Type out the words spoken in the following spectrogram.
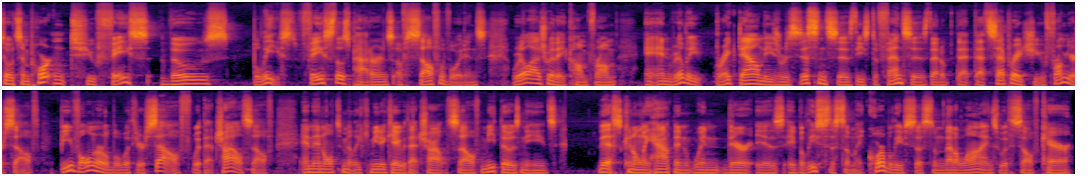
So it's important to face those beliefs, face those patterns of self avoidance, realize where they come from, and really break down these resistances, these defenses that, that, that separate you from yourself. Be vulnerable with yourself, with that child self, and then ultimately communicate with that child self, meet those needs, this can only happen when there is a belief system, a core belief system that aligns with self care.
